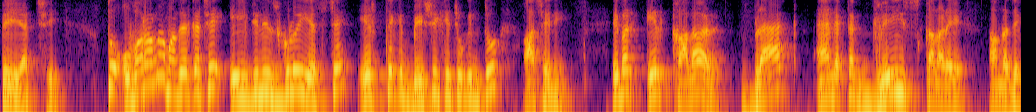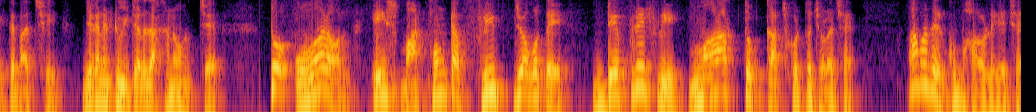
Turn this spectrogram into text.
পেয়ে যাচ্ছি। তো ওভারঅল আমাদের কাছে এই জিনিসগুলোই এসছে। এর থেকে বেশি কিছু কিন্তু আসেনি। এবার এর কালার ব্ল্যাক অ্যান্ড একটা গ্রেইস কালারে আমরা দেখতে পাচ্ছি, যেখানে টুইটারে দেখানো হচ্ছে। তো ওভারঅল এই স্মার্টফোনটা ফ্লিপ জগতে ডেফিনেটলি মারাত্মক কাজ করতে চলেছে। আমাদের খুব ভালো লেগেছে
